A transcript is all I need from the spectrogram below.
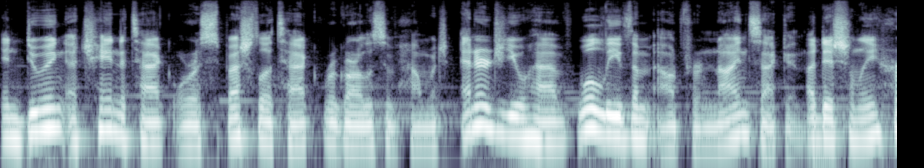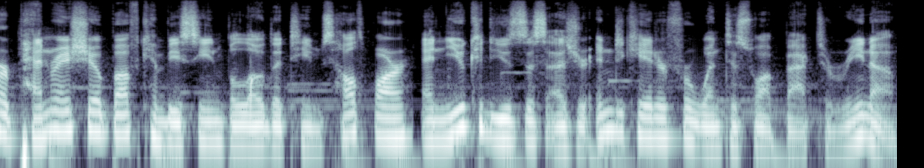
and doing a chain attack or a special attack regardless of how much energy you have will leave them out for 9 seconds. Additionally, her pen ratio buff can be seen below the team's health bar, and you could use this as your indicator for when to swap back to Rina.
